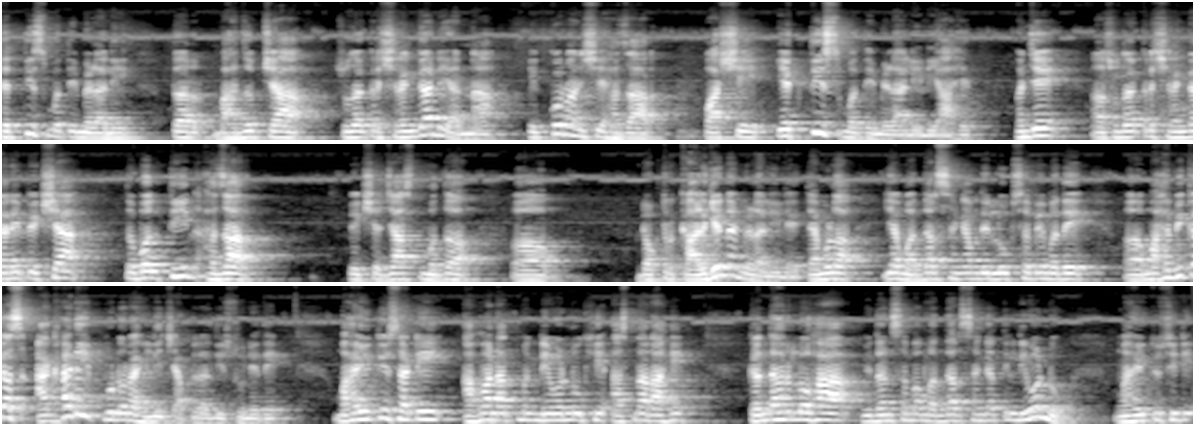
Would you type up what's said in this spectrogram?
छत्तीस मते मिळाली तर भाजपच्या सुधाकर श्रंगाने यांना एकोणऐंशी हजार पाचशे एकतीस मते मिळालेली आहेत. म्हणजे सुधाकर श्रंगारेपेक्षा तब्बल तीन हजारपेक्षा जास्त मतं डॉक्टर काळगेंना मिळालेली आहे. त्यामुळं या मतदारसंघामध्ये लोकसभेमध्ये महाविकास आघाडी पुढं राहिल्याची आपल्याला दिसून येते. महायुतीसाठी आव्हानात्मक निवडणूक ही असणार आहे. कंधार लोहा विधानसभा मतदारसंघातील निवडणूक महायुतीसाठी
